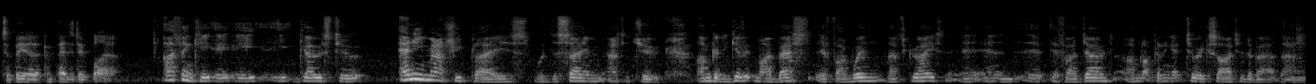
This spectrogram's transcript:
to be a competitive player. I think he, he, he goes to any match he plays with the same attitude. I'm going to give it my best. If I win, that's great, and if I don't, I'm not going to get too excited about that. Mm.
